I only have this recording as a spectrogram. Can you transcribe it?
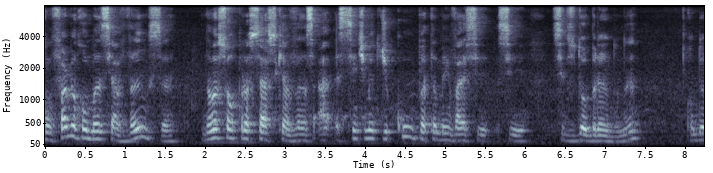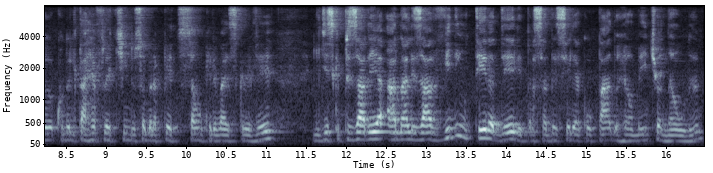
conforme o romance avança, não é só o processo que avança, esse sentimento de culpa também vai se, se, se desdobrando, né? Quando, quando ele está refletindo sobre a petição que ele vai escrever, ele diz que precisaria analisar a vida inteira dele para saber se ele é culpado realmente ou não, né?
